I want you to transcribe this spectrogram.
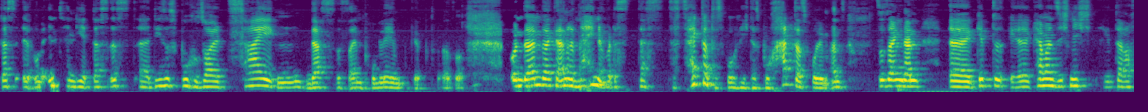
das äh, oder intendiert. Das ist, äh, dieses Buch soll zeigen, dass es ein Problem gibt oder so. Und dann sagt der andere, nein, aber das, das, das zeigt doch das Buch nicht. Das Buch hat das Problem. Und sozusagen dann äh, gibt es, äh, kann man sich nicht darauf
